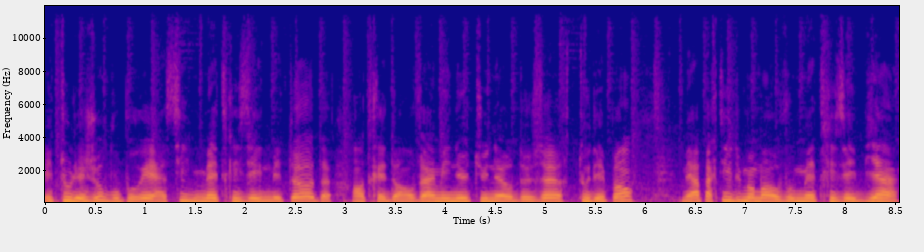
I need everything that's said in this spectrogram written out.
et tous les jours vous pourrez ainsi maîtriser une méthode, entrer dans 20 minutes, 1 heure, 2 heures, tout dépend. Mais à partir du moment où vous maîtrisez bien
